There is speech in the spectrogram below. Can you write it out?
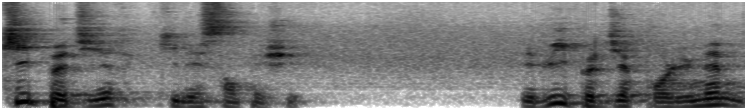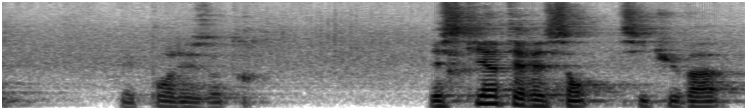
Qui peut dire qu'il est sans péché? Et lui, il peut le dire pour lui-même, mais pour les autres. Et ce qui est intéressant, si tu vas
